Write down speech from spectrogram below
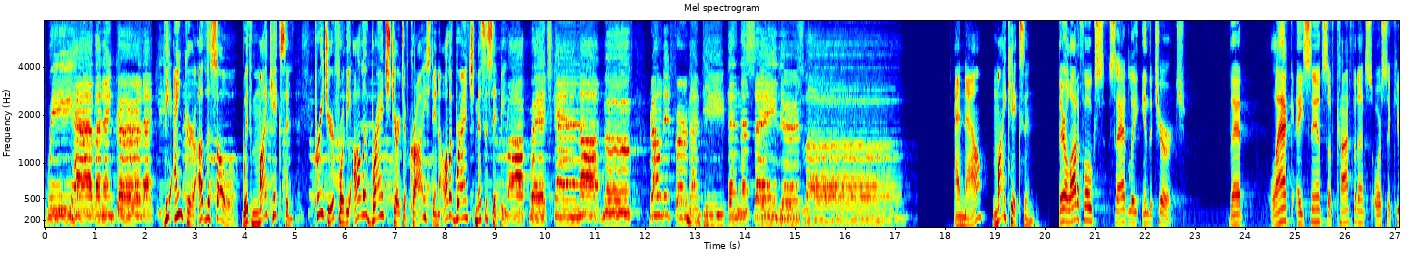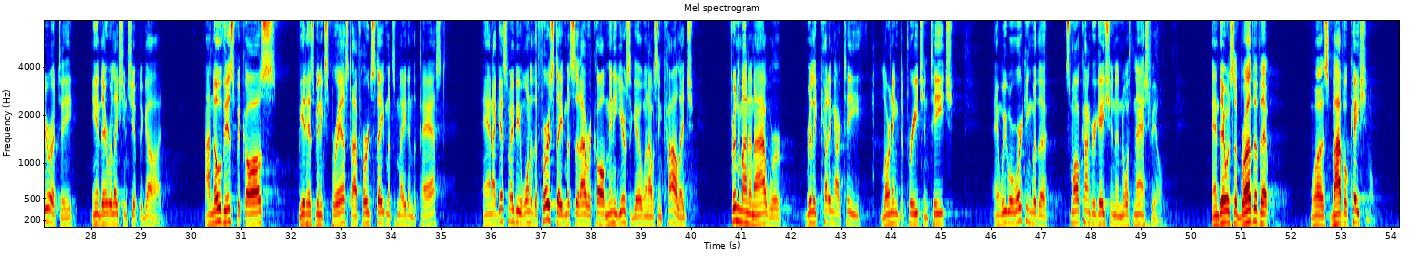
We have an anchor that keeps The Anchor of the Soul with Mike Hickson, preacher for the Olive Branch Church of Christ in Olive Branch, Mississippi. rock which cannot move, grounded firm and deep in the Savior's love. And now, Mike Hickson. There are a lot of folks, sadly, in the church that lack a sense of confidence or security in their relationship to God. I know this because it has been expressed. I've heard statements made in the past. And I guess maybe one of the first statements that I recall many years ago when I was in college, a friend of mine and I were really cutting our teeth, learning to preach and teach. And we were working with a small congregation in North Nashville. And there was a brother that was bivocational.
